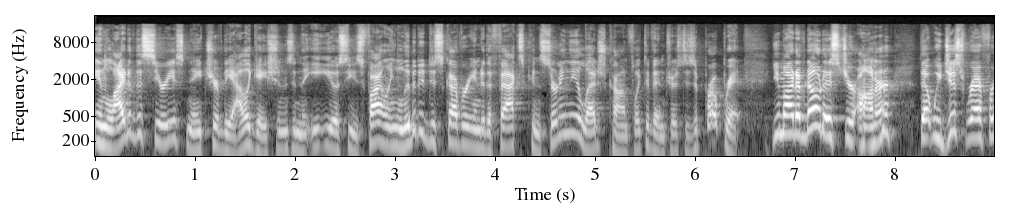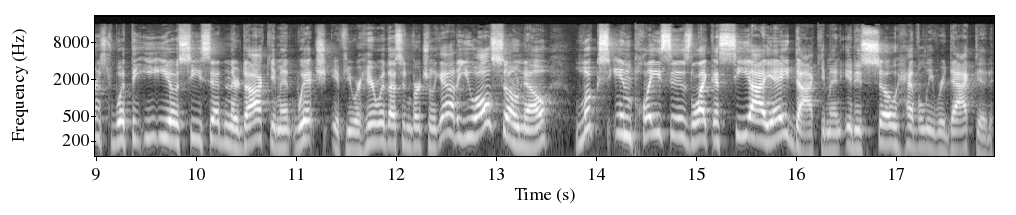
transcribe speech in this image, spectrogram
In light of the serious nature of the allegations in the EEOC's filing, limited discovery into the facts concerning the alleged conflict of interest is appropriate. You might have noticed, Your Honor, that we just referenced what the EEOC said in their document, which, if you were here with us in virtual legality, you also know looks in places like a CIA document. It is so heavily redacted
